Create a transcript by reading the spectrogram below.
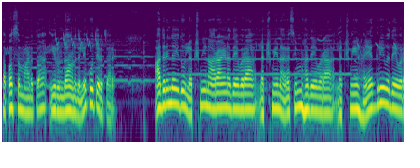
ತಪಸ್ಸು ಮಾಡುತ್ತಾ ಈ ವೃಂದಾವನದಲ್ಲಿ ಕೂತಿರುತ್ತಾರೆ. ಆದ್ದರಿಂದ ಇದು ಲಕ್ಷ್ಮೀನಾರಾಯಣ ದೇವರ ಲಕ್ಷ್ಮೀ ನರಸಿಂಹ ದೇವರ ಲಕ್ಷ್ಮೀ ಹಯಗ್ರೀವ ದೇವರ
